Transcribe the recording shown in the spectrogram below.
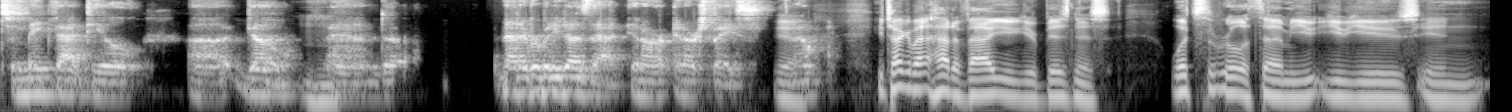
to make that deal uh, go. Mm-hmm. And uh, not everybody does that in our in our space. Yeah. You, know? you talk about how to value your business. What's the rule of thumb you you use in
